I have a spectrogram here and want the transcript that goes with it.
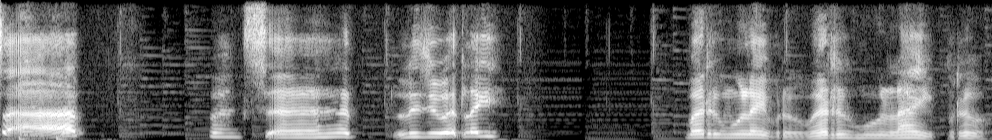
Bangsat. Bangsat. Lucu banget lagi. Baru mulai, Bro. Baru mulai, Bro.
